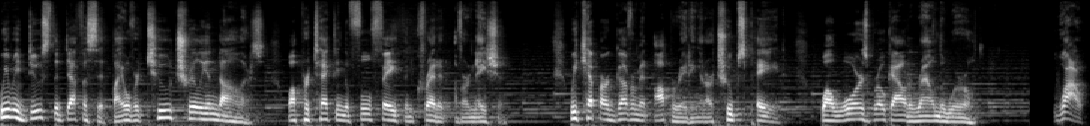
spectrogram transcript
We reduced the deficit by over $2 trillion while protecting the full faith and credit of our nation. We kept our government operating and our troops paid while wars broke out around the world. Wow.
